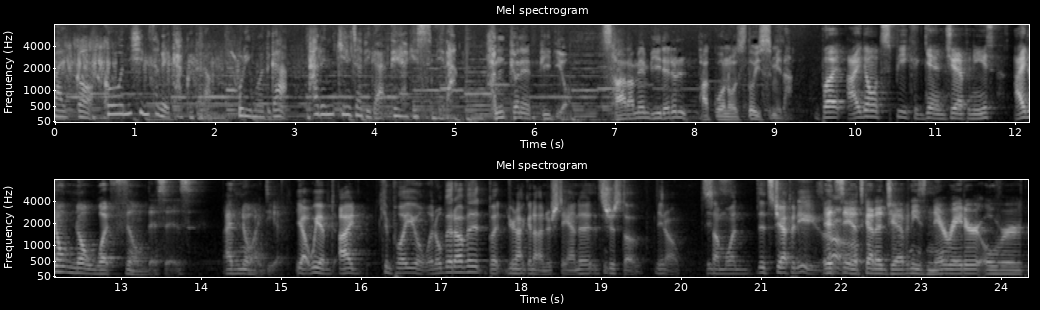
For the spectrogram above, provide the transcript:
맑고 고운 심성을 가꾸도록 우리 모두가 바른 길잡이가 되야겠습니다. 한 편의 비디오, 사람의 미래를 바꾸어 놓을 수도 있습니다. But I don't speak again Japanese. I don't know what film this is. I have no idea. Yeah, we have. I can play you a little bit of it, but you're not gonna understand it. It's just a you know someone. It's Japanese. It's Oh. it's got a Japanese narrator over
